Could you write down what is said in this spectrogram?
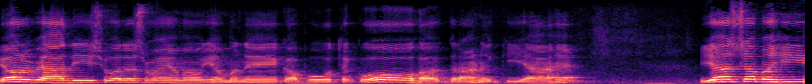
और व्याधीश्वर स्वयं यम ने कपोत को ग्रहण किया है। यह सब ही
